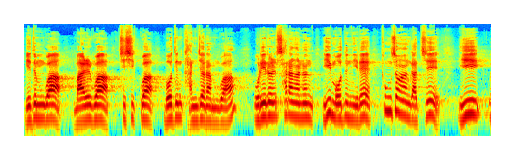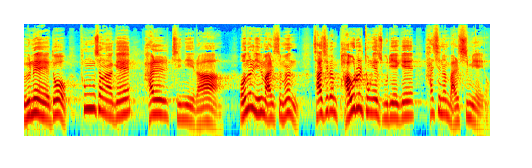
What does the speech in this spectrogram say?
믿음과 말과 지식과 모든 간절함과 우리를 사랑하는 이 모든 일에 풍성한 같이 이 은혜에도 풍성하게 할지니라. 오늘 이 말씀은 사실은 바울을 통해서 우리에게 하시는 말씀이에요.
